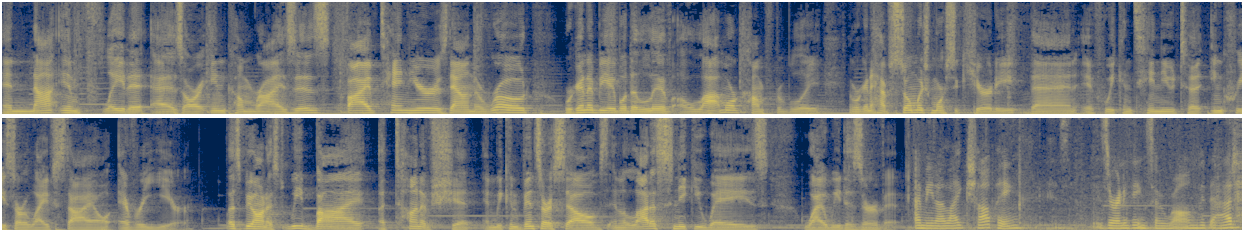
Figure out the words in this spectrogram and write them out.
and not inflate it as our income rises, five, ten years down the road, we're gonna be able to live a lot more comfortably and we're gonna have so much more security than if we continue to increase our lifestyle every year. Let's be honest, we buy a ton of shit and we convince ourselves in a lot of sneaky ways why we deserve it. I mean, I like shopping. Is, is there anything so wrong with that?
